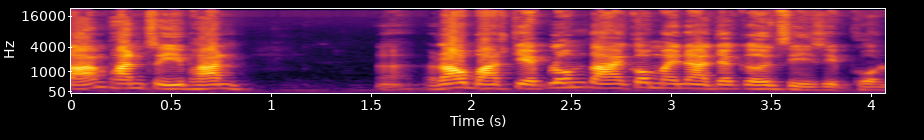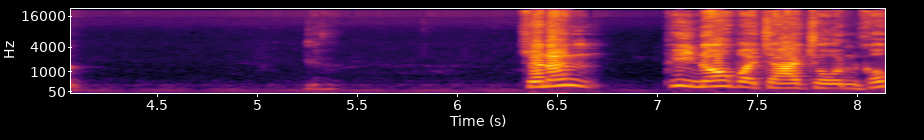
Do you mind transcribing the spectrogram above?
สามพันสี่พันเราบาดเจ็บล้มตายก็ไม่น่าจะเกินสี่สิบคน ฉะนั้นพี่น้องประชาชนเขา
